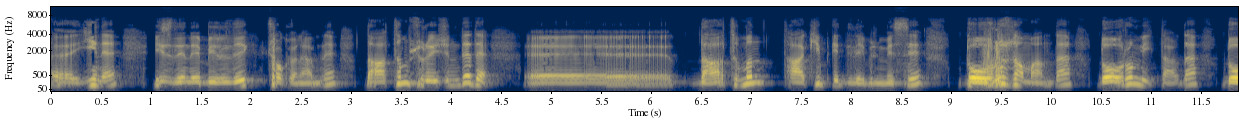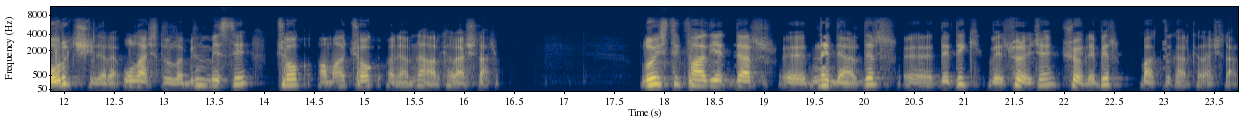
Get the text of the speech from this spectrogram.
e, yine izlenebilirlik çok önemli. Dağıtım sürecinde de e, dağıtımın takip edilebilmesi, doğru zamanda, doğru miktarda, doğru kişilere ulaştırılabilmesi çok ama çok önemli arkadaşlar. Lojistik faaliyetler e, ne derdir e, dedik ve sürece şöyle bir baktık arkadaşlar.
